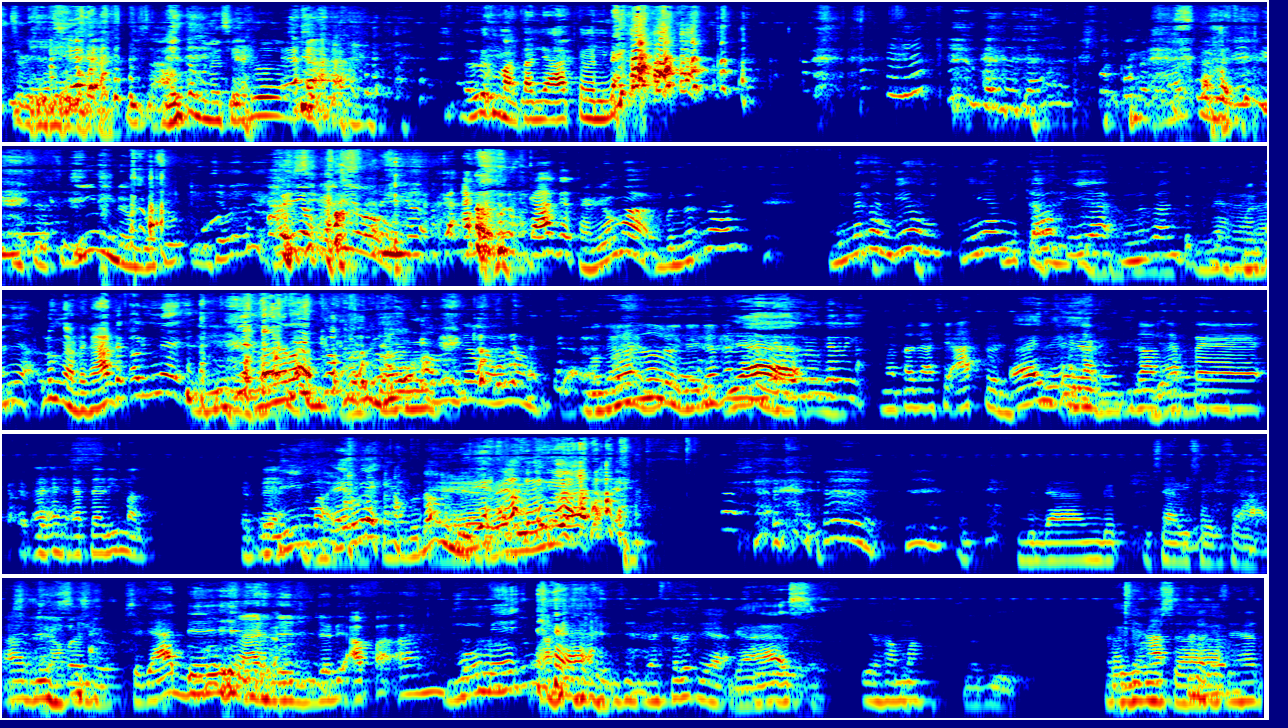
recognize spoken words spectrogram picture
Bisa aja temen si gue. Lu mantannya Atun. Ini dong Basuki. Siapa lagi? Ayo, ayo. Kagak dia mah beneran. Beneran dia nih ini nikah iya beneran. Mantannya lu nggak ada ada kali nek. Beneran. Jangan lu lu jangan Ya. lu kali. Matanya si Atun. Gang RT eh RT 5 RT 5 RW. Gudang Bedangdut bisa bisa bisa. Bisa jadi. Anjir, jadi apaan? Mumi. gas terus ya? Gas. Ilhamah lagi Lagi bisa. lagi sehat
